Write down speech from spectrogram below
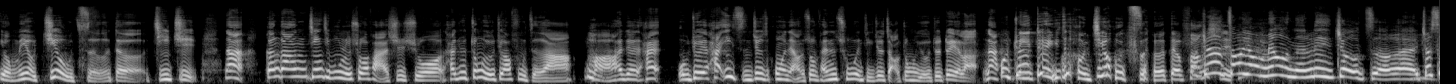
有没有就责的机制？那刚刚经济部的说法是说，他就中油就要负责啊。嗯、好，他就他，我觉得他一直就是跟我讲说，反正出问题就找中油就对了。那你对于这种就责的方式，我觉得中油没有能力就责、欸，哎，就是。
